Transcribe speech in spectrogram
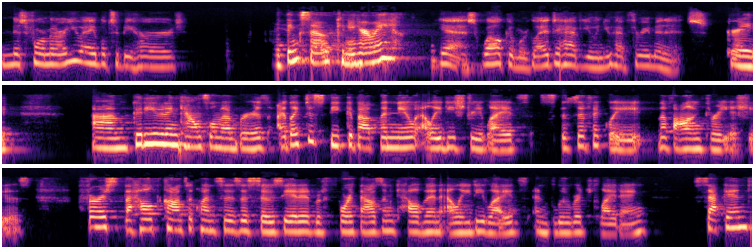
Ms. Foreman, are you able to be heard? I think so. Can you hear me? Yes, welcome. We're glad to have you, and you have three minutes. Great. Um, good evening, council members. I'd like to speak about the new LED streetlights, specifically the following three issues. First, the health consequences associated with 4,000 Kelvin LED lights and blue rich lighting. Second,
